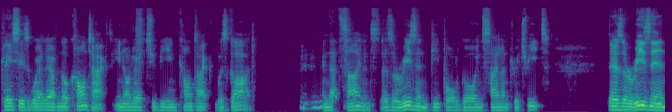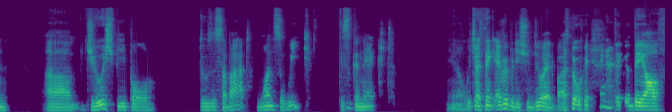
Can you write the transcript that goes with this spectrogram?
places where they have no contact in order to be in contact with God mm-hmm. in that silence. There's a reason people go in silent retreats. There's a reason um, Jewish people do the Sabbath once a week, mm-hmm. disconnect, you know, which I think everybody should do it, by the way, take a day off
